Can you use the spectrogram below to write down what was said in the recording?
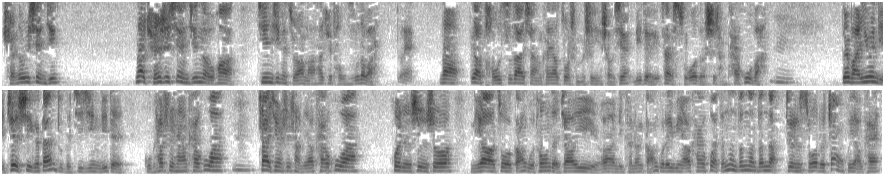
全都是现金。那全是现金的话，基金经理总要拿它去投资的吧？对，那要投资，大家想想看要做什么事情？首先，你得在所有的市场开户吧，嗯对吧？因为你这是一个单独的基金，你得股票市场要开户啊，嗯债券市场你要开户啊，或者是说你要做港股通的交易啊，你可能港股那边也要开户啊，等等等等等等，就是所有的账户要开。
